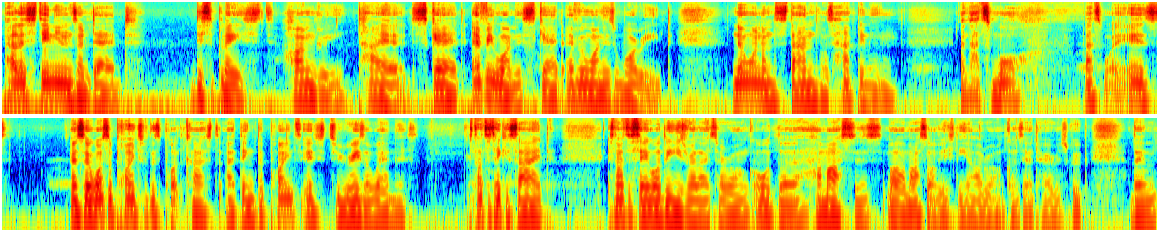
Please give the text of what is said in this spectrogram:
Palestinians are dead. Displaced, hungry, tired, scared. Everyone is scared. Everyone is worried. No one understands what's happening. And that's war. That's what it is. And so, what's the point of this podcast? I think the point is to raise awareness. It's not to take a side. It's not to say all the Israelites are wrong, all the Hamas well, Hamas obviously are wrong because they're a terrorist group. Then,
